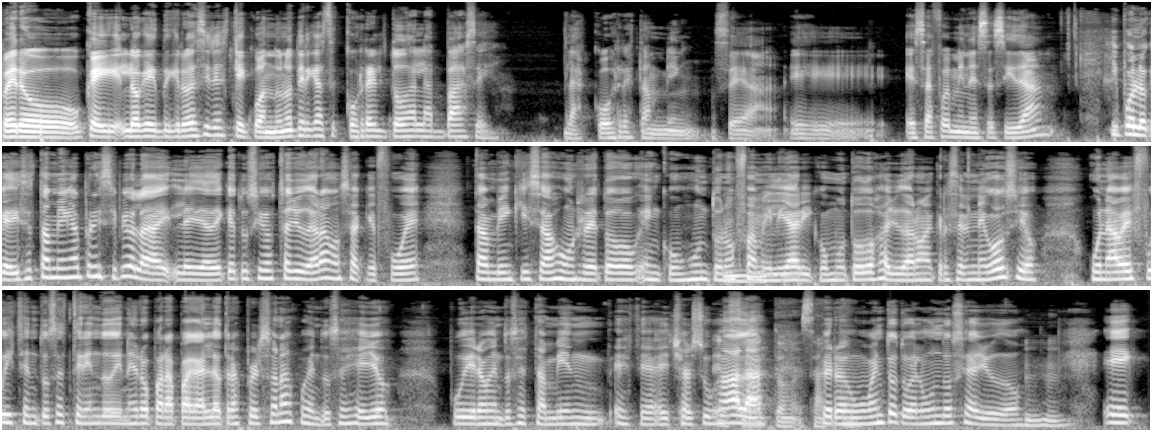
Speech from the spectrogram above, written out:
Pero, ok, lo que te quiero decir es que cuando uno tiene que correr todas las bases, las corres también. O sea, eh, esa fue mi necesidad. Y por lo que dices también al principio, la, idea de que tus hijos te ayudaran, o sea, que fue también quizás un reto en conjunto, ¿no? Familiar y cómo todos ayudaron a crecer el negocio. Una vez fuiste entonces teniendo dinero para pagarle a otras personas, pues entonces ellos pudieron entonces también este, echar sus alas. Pero en un momento todo el mundo se ayudó. eh,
